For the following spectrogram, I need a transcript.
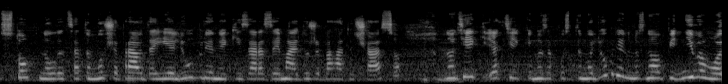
стопнули це, тому що правда є Люблін, який зараз займає дуже багато часу. Ну тільки як тільки ми запустимо Люблін, ми знову піднімемо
